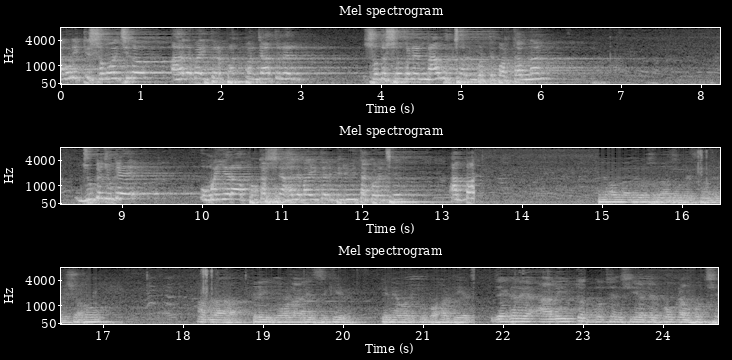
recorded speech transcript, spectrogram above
এমন একটি সময় ছিল আহলে বাইতের পাক পাঞ্জাতনের সদস্যগণের নাম উচ্চারণ করতে পারতাম না। যুগে যুগে উমাইয়েরা প্রকাশ্যে আহলে বাইতের বিরোধিতা করেছে। আব্বা আমরা এই মৌলা জিকির তিনি আমাদেরকে উপহার দিয়েছেন যেখানে আলী তো বলছেন সিয়াদের প্রোগ্রাম হচ্ছে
